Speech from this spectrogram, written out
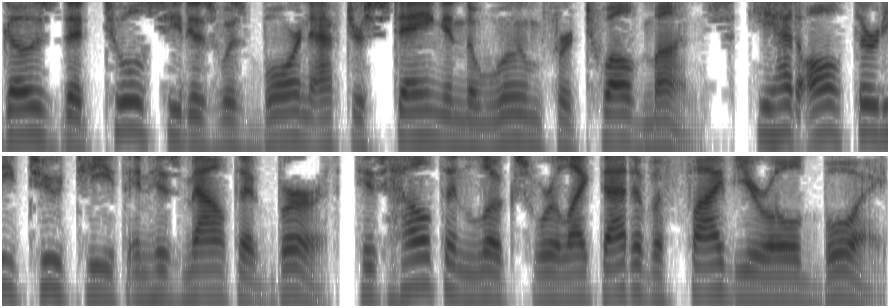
goes that Tulsidas was born after staying in the womb for 12 months, he had all 32 teeth in his mouth at birth, his health and looks were like that of a five-year-old boy,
